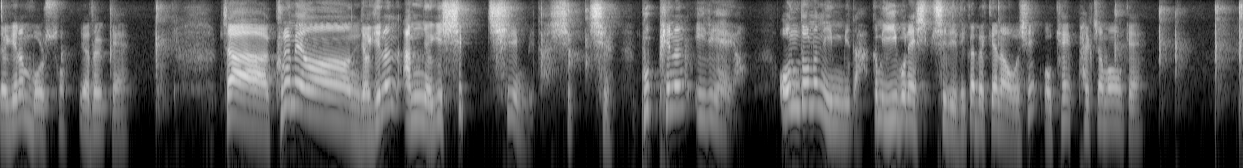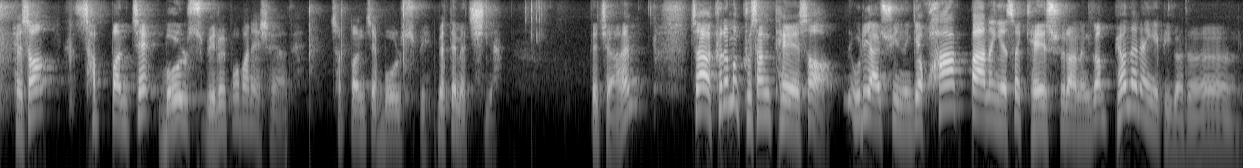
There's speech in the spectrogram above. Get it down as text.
여기는 몰수 8개. 자, 그러면 여기는 압력이 17입니다. 17. 부피는 1이에요. 온도는 2입니다. 그럼 2분의 17이니까 몇 개 나오지? 오케이, 8.5개. 해서 첫 번째 몰 수비를 뽑아내셔야 돼. 첫 번째 몰 수비. 몇 대 몇이냐. 됐죠? 자, 그러면 그 상태에서 우리 알 수 있는 게 화학 반응에서 개수라는 건 변화량의 비거든.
